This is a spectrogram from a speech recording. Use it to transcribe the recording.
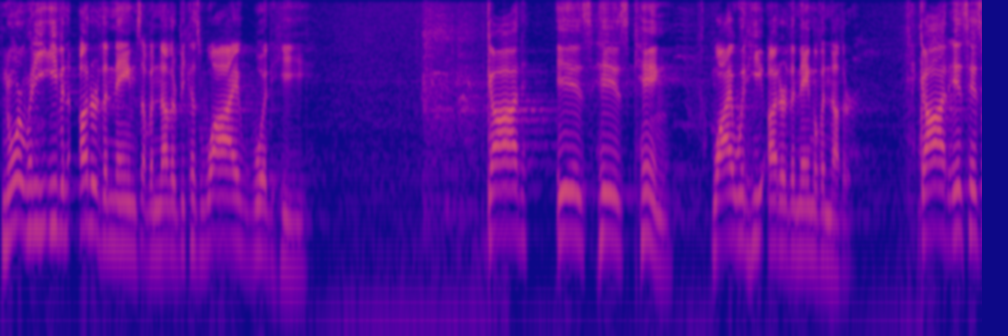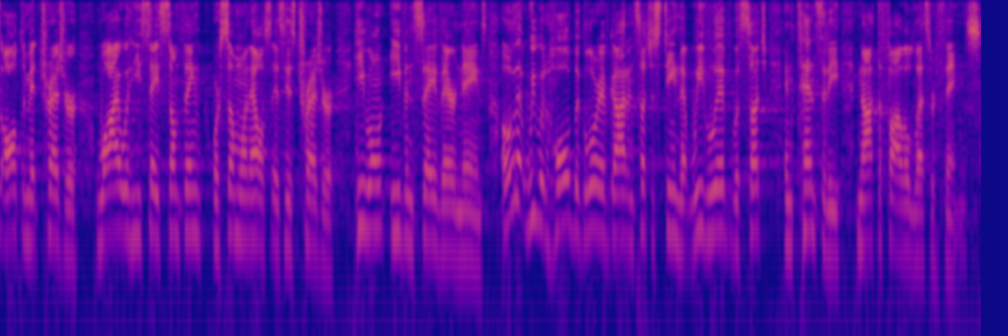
nor would he even utter the names of another, because why would he? God is his king. Why would he utter the name of another? God is his ultimate treasure. Why would he say something or someone else is his treasure? He won't even say their names. Oh, that we would hold the glory of God in such esteem that we lived with such intensity not to follow lesser things.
